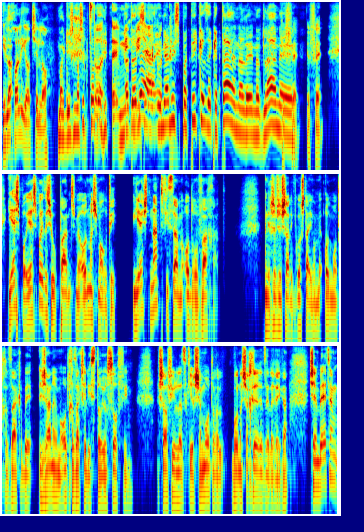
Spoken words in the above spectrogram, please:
לא. יכול להיות שלא. מרגיש משהו קצת אה, אתה יודע עניין משפטי כזה קטן על אה, נדל"ן אה, יפה יפה. יש פה יש פה איזשהו פאנץ' מאוד משמעותי. ישנה תפיסה מאוד רווחת. אני חושב שאפשר לפגוש אותה היום מאוד מאוד חזק בז'אנר מאוד חזק של היסטוריוסופים. אפשר אפילו להזכיר שמות אבל בוא נשחרר את זה לרגע. שהם בעצם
